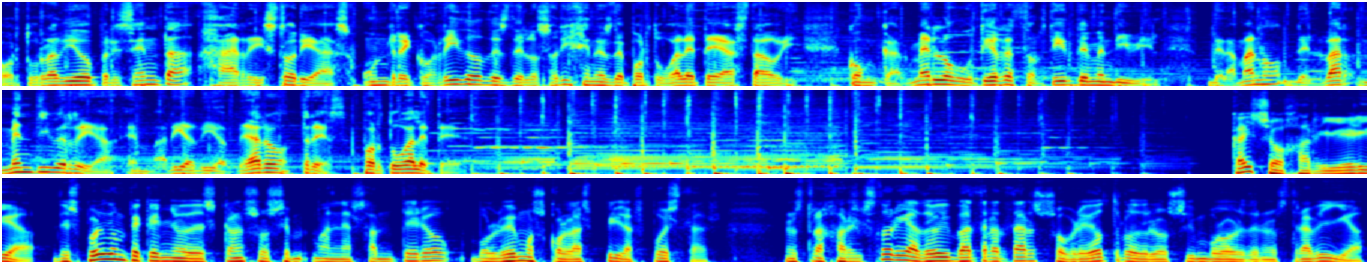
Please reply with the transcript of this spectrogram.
Por tu radio presenta Harry Historias, un recorrido desde los orígenes de Portugalete hasta hoy, con Carmelo Gutiérrez Ortiz de Mendivil, de la mano del bar Mendiberría, en María Díaz de Aro 3, Portugalete. Caiso Jarrillería, después de un pequeño descanso semanasantero, volvemos con las pilas puestas. Nuestra historia de hoy va a tratar sobre otro de los símbolos de nuestra villa,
